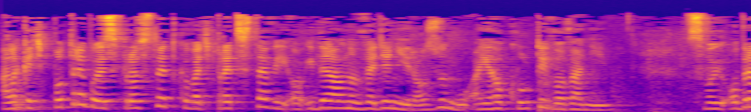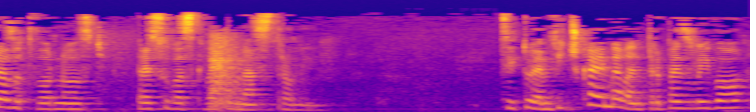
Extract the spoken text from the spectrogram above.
ale keď potrebuje sprostredkovať predstavy o ideálnom vedení rozumu a jeho kultivovaní, svoju obrazotvornosť presúva z kvetov na stromy. Citujem, vyčkajme len trpezlivo,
